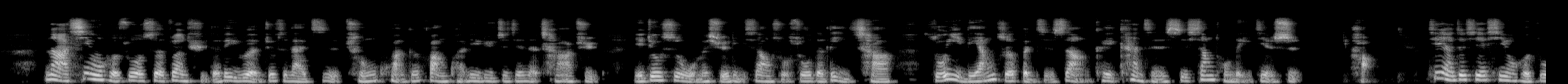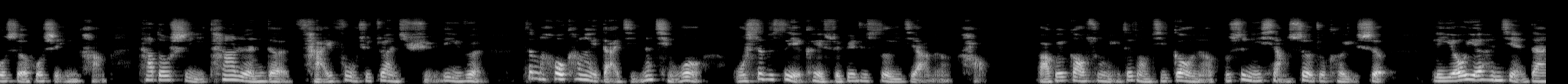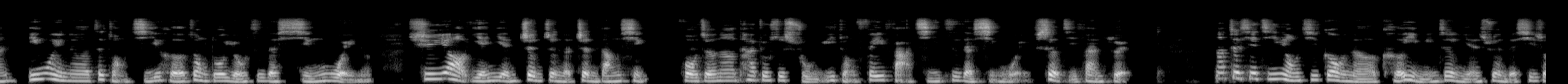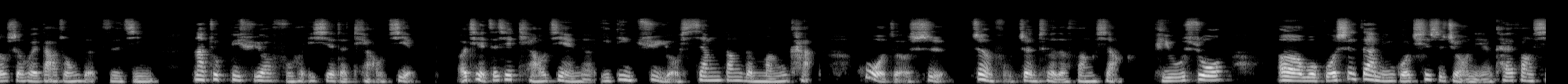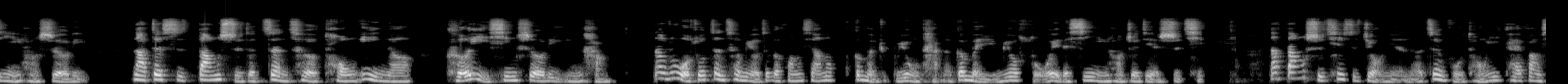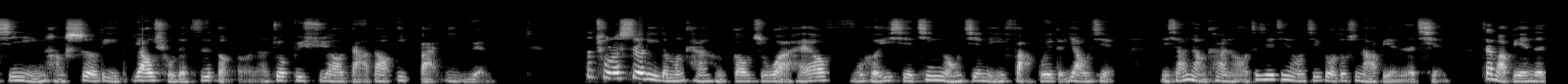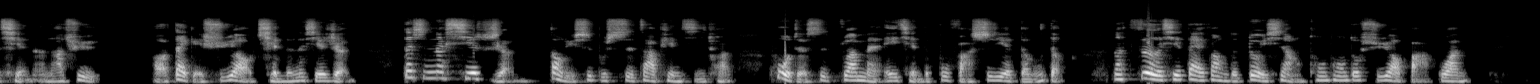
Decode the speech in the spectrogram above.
那信用合作社赚取的利润，就是来自存款跟放款利率之间的差距。也就是我们学理上所说的利差，所以两者本质上可以看成是相同的一件事。好，既然这些信用合作社或是银行，他都是以他人的财富去赚取利润，这么好康的代志，那请问我是不是也可以随便去设一家呢？好，法规告诉你，这种机构呢，不是你想设就可以设，理由也很简单，因为呢，这种集合众多游资的行为呢。需要严严正正的正当性，否则呢，它就是属于一种非法集资的行为，涉及犯罪。那这些金融机构呢，可以名正言顺的吸收社会大众的资金，那就必须要符合一些的条件，而且这些条件呢，一定具有相当的门槛，或者是政府政策的方向。比如说，呃，我国是在民国七十九年开放新银行设立。那这是当时的政策同意呢，可以新设立银行。那如果说政策没有这个方向，那根本就不用谈了，根本也没有所谓的新银行这件事情。那当时七十九年呢，政府同意开放新银行设立要求的资本额呢，就必须要达到一百亿元。那除了设立的门槛很高之外，还要符合一些金融监理法规的要件。你想想看哦，这些金融机构都是拿别人的钱。再把别人的钱呢拿去，呃，贷给需要钱的那些人，但是那些人到底是不是诈骗集团，或者是专门 A 钱的不法事业等等？那这些贷放的对象，通通都需要把关。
